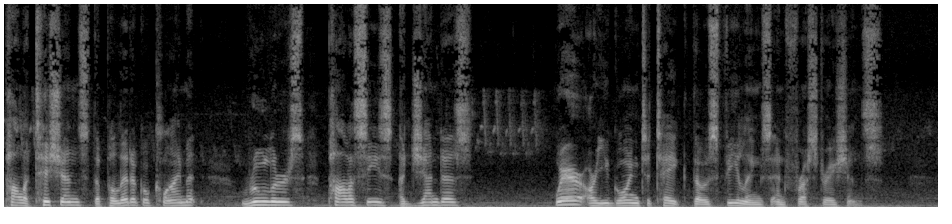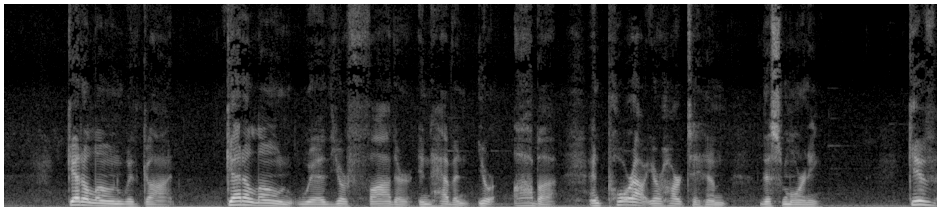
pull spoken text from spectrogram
politicians, the political climate, rulers, policies, agendas? Where are you going to take those feelings and frustrations? Get alone with God. Get alone with your Father in heaven, your Abba, and pour out your heart to Him this morning. Give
